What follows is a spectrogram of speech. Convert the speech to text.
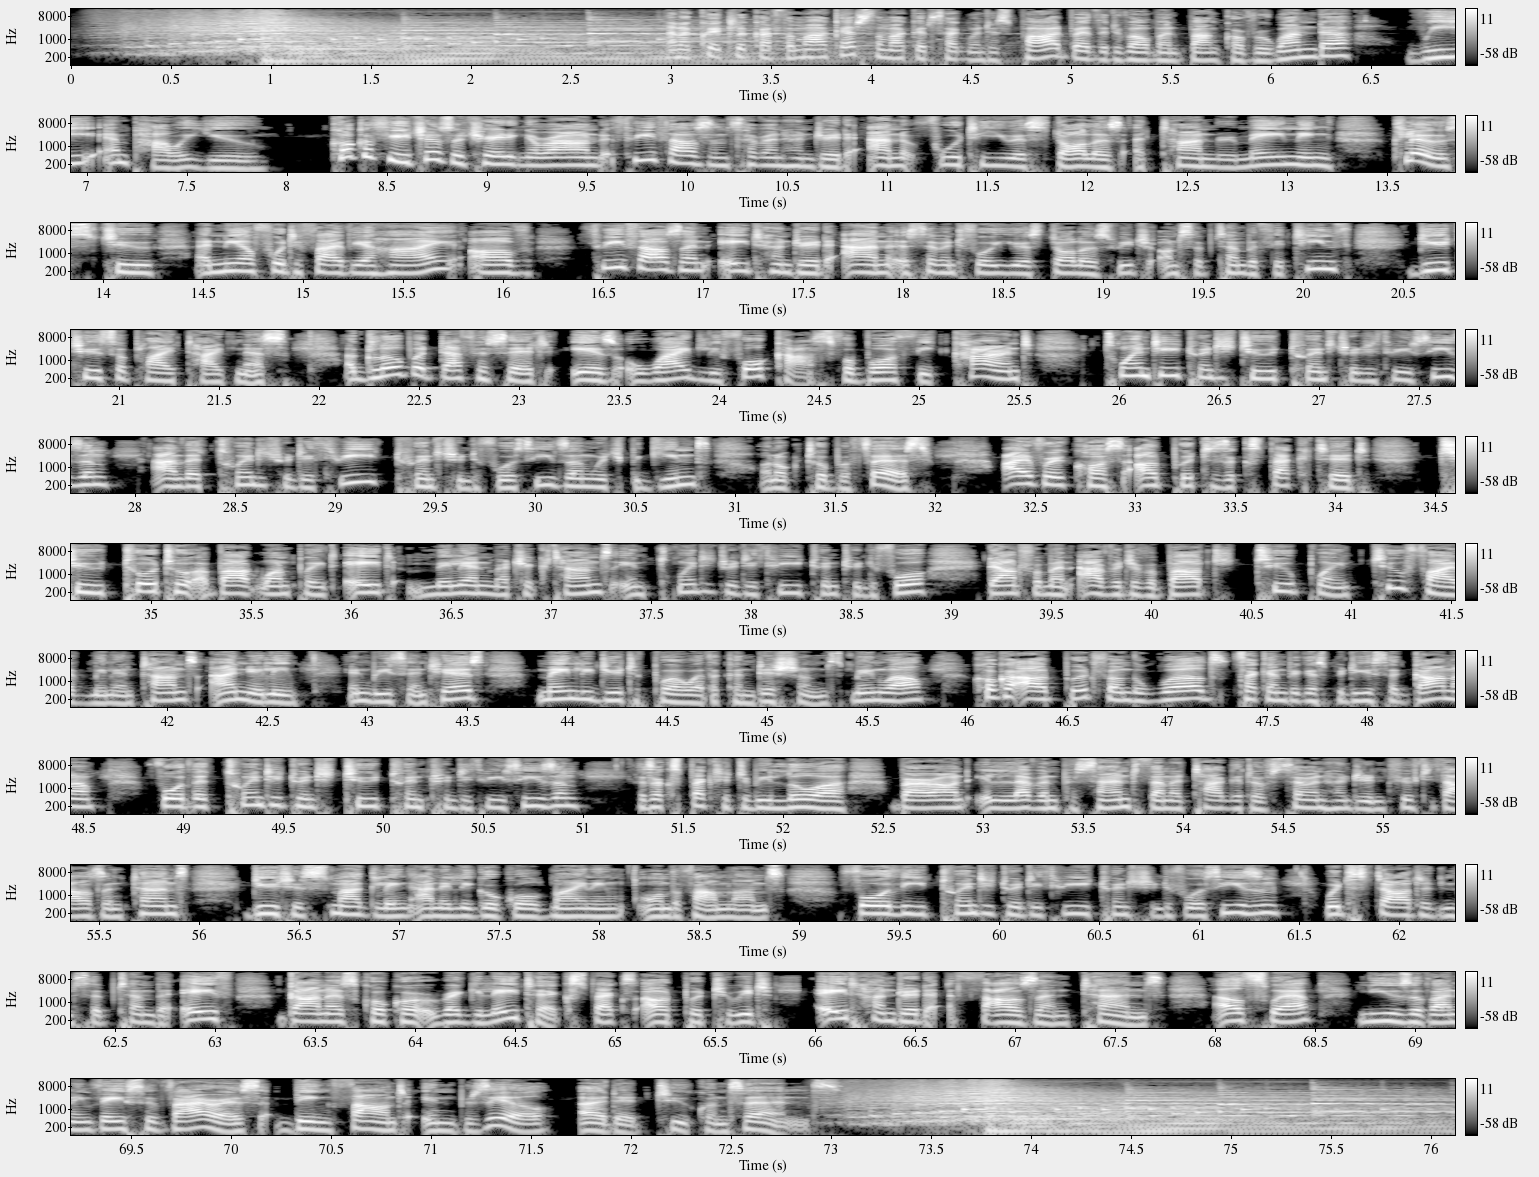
And a quick look at the markets. The market segment is powered by the Development Bank of Rwanda. We empower you. Cocoa futures are trading around 3,740 US dollars a ton, remaining close to a near 45 year high of 3,874 US dollars reached on September 13th due to supply tightness. A global deficit is widely forecast for both the current 2022-2023 season and the 2023-2024 season, which begins on October 1st. Ivory Coast output is expected to total about 1.8 million metric tons in 2023-2024, down from an average of about 2.25 million tons annually in recent years, mainly due to poor weather conditions. Meanwhile, cocoa output from the world's second biggest producer, Ghana, for the 2022-2023 season is expected to be lower by around 11% than a target of 750,000 tons due to smuggling and illegal gold mining on the farmlands. For the 2023-2024 season, which started in September 8th, Ghana's cocoa regulator expects output to reach 800,000 tons. Elsewhere, news of an invasive virus being found in Brazil added to concerns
